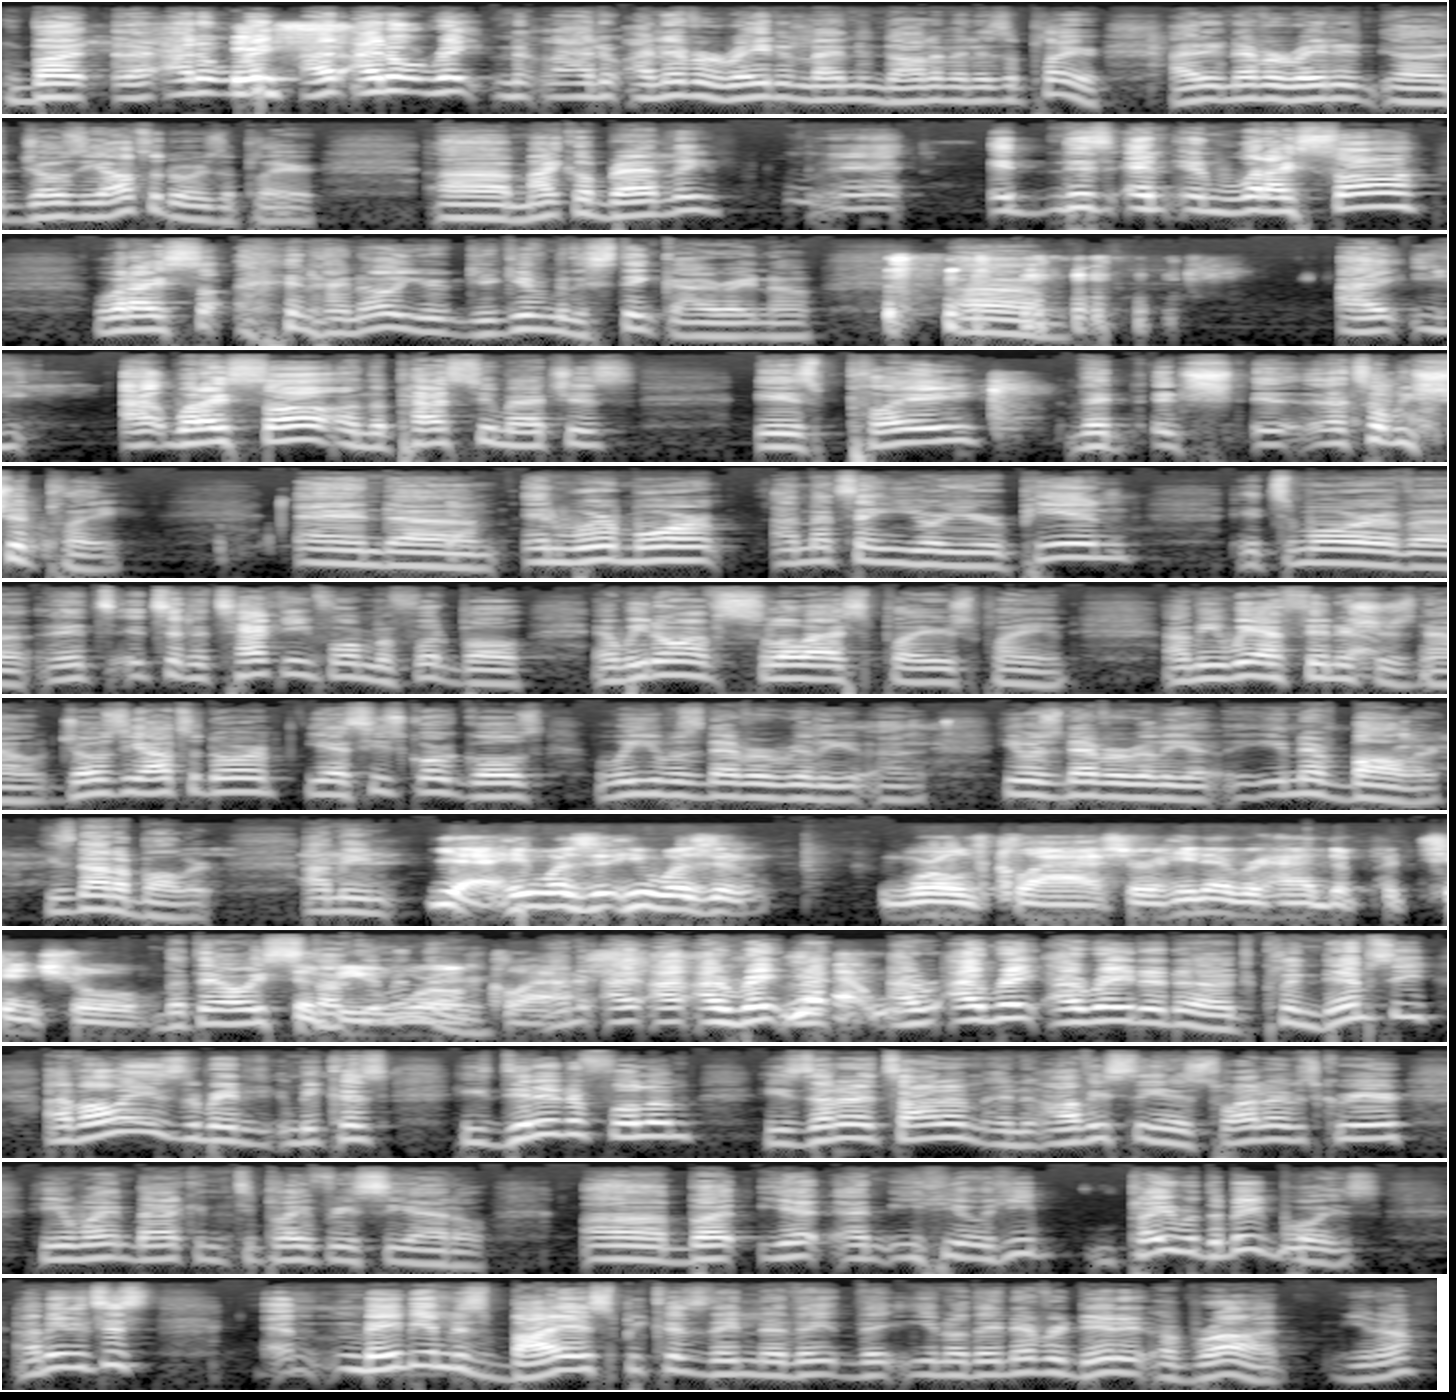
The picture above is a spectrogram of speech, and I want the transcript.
but I don't rate. I, I don't rate. I, don't, I never rated Landon Donovan as a player. I never rated uh, Jozy Altidore as a player. Uh, Michael Bradley. Eh, it this and, and what I saw, what I saw, and I know you're you're giving me the stink eye right now. Um, I, I what I saw on the past two matches is play that it sh- it- that's how we should play, and um, and we're more. I'm not saying you're European. It's more of a it's it's an attacking form of football, and we don't have slow ass players playing. I mean, we have finishers now. Jozy Altidore, yes, he scored goals. But he was never really uh, he was never really a, he never baller. He's not a baller. I mean, yeah, he wasn't he wasn't world class or he never had the potential. But they always to stuck be him in world class. I, I, I rate, Yeah. I, I rate, I rated uh, Clint Dempsey. I've always rated because he did it at Fulham. He's done it at Tottenham, and obviously in his twilight of his career, he went back and to play for Seattle. Uh, but yet, and he he played with the big boys. I mean, it's just uh, maybe I'm just biased because they they, they you know they never did it abroad. You know,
